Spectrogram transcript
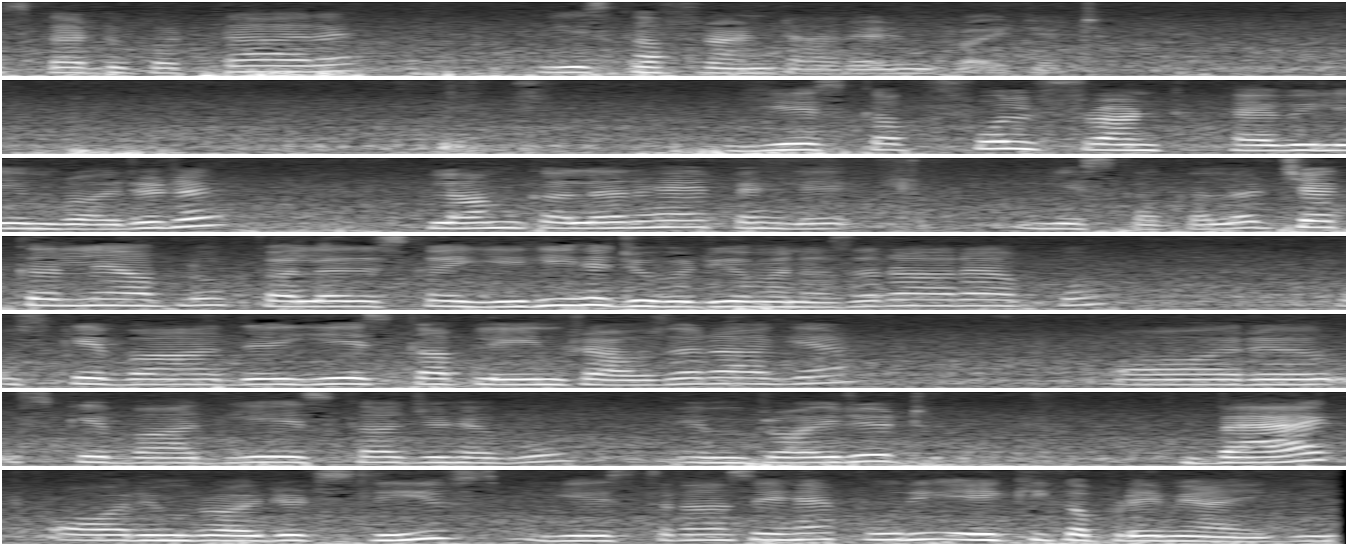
इसका दुपट्टा आ रहा है, ये इसका फ्रंट आ रहा है एम्ब्रॉयड ये इसका फुल फ्रंट हैवीली एम्ब्रॉयड है। प्लम कलर है, पहले ये इसका कलर चेक कर लें आप लोग। कलर इसका यही है जो वीडियो में नज़र आ रहा है आपको। उसके बाद ये इसका प्लेन ट्राउज़र आ गया। और उसके बाद ये इसका जो है वो एम्ब्रॉयड बैक और एम्ब्रॉयड स्लीव्स ये इस तरह से है, पूरी एक ही कपड़े में आएगी।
